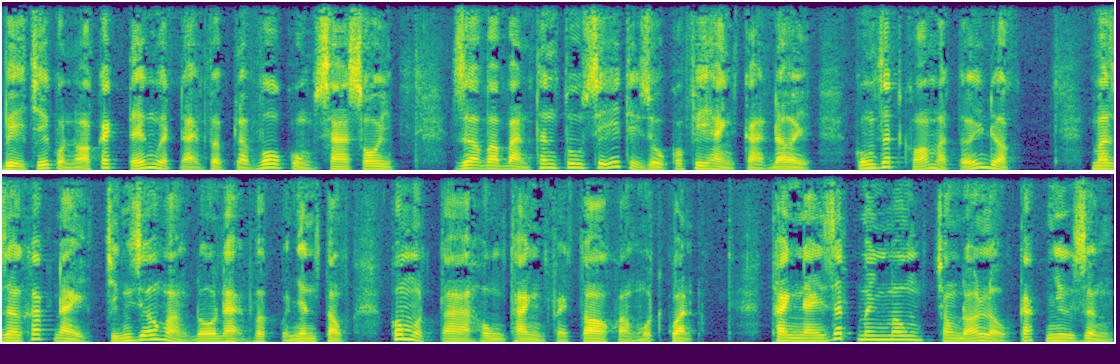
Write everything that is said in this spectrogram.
Vị trí của nó cách tế nguyệt đại vực là vô cùng xa xôi. Dựa vào bản thân tu sĩ thì dù có phi hành cả đời cũng rất khó mà tới được. Mà giờ khắc này, chính giữa hoàng đô đại vực của nhân tộc có một tà hùng thành phải to khoảng một quận. Thành này rất mênh mông, trong đó lầu các như rừng,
